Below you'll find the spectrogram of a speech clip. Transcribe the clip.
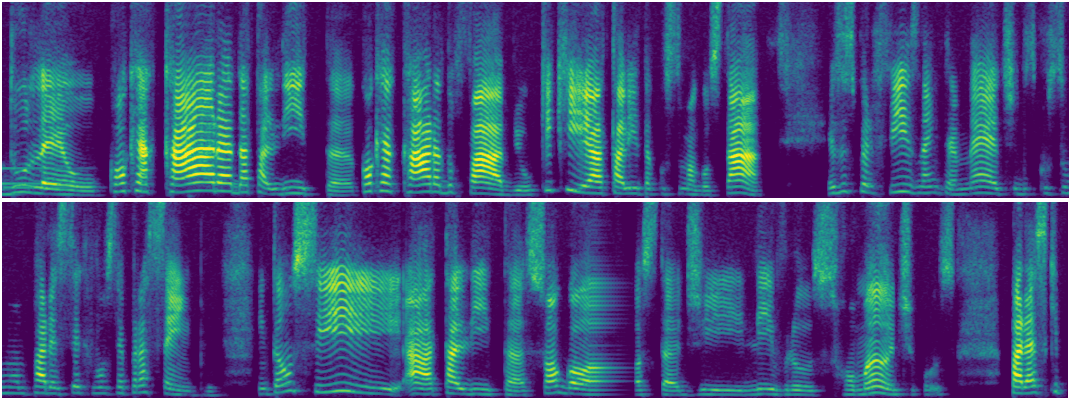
do Léo? Qual que é a cara da Talita? Qual que é a cara do Fábio? O que, que a Talita costuma gostar? Esses perfis na internet, eles costumam parecer que vão ser para sempre. Então, se a Talita só gosta de livros românticos, parece que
